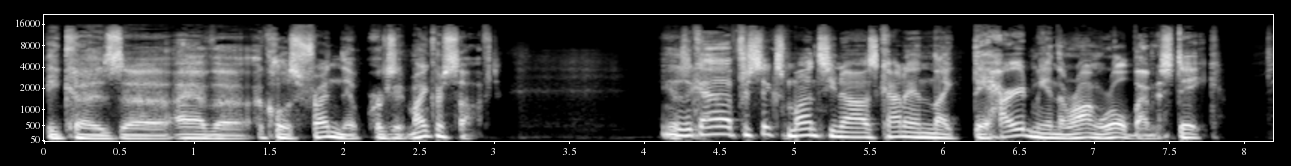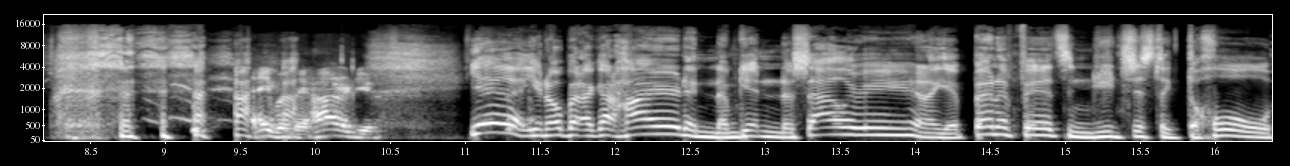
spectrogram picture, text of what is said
because uh, I have a, a close friend that works at Microsoft. He was like, ah, for six months, you know, I was kind of in like they hired me in the wrong role by mistake. hey, but they hired you. yeah, you know, but I got hired and I'm getting a salary and I get benefits and you just like the whole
